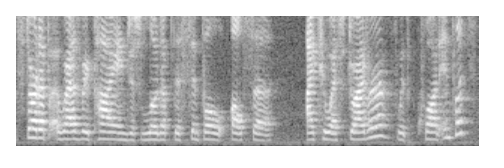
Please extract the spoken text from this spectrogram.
start up a Raspberry Pi and just load up this simple ALSA I2S driver with quad inputs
